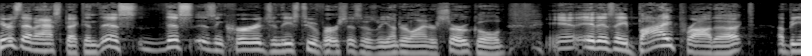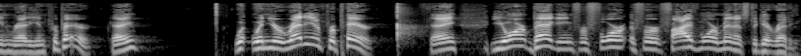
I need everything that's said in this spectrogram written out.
here's that aspect, and this this is encouraged in these two verses as we underlined or circled. It is a byproduct of being ready and prepared. Okay, when you're ready and prepared, okay, you aren't begging for four for five more minutes to get ready.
